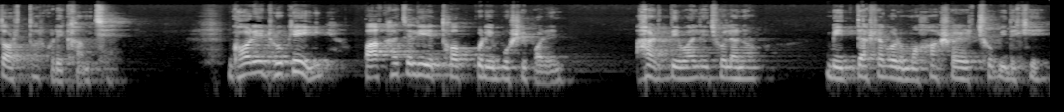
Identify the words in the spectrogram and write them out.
তরতর করে খামছে। ঘরে ঢুকেই পাখা চালিয়ে থপ করে বসে পড়েন। আর দেওয়ালে ঝোলানো বিদ্যাসাগর মহাশয়ের ছবি দেখে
